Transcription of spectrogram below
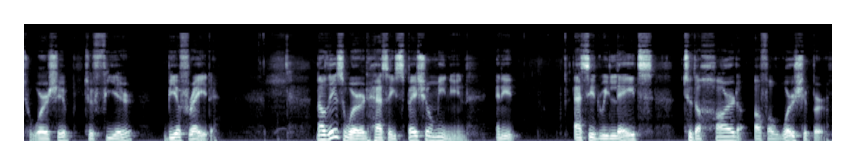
to worship, to fear, be afraid. Now, this word has a special meaning, and it, as it relates to the heart of a worshiper.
